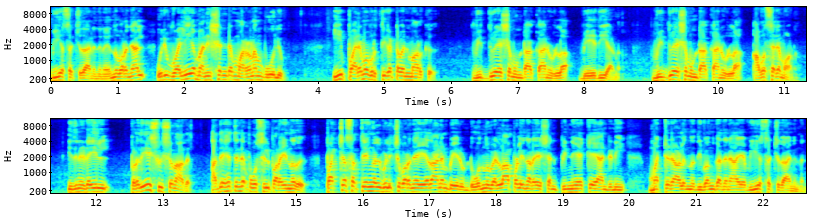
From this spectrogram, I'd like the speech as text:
വി എസ് അച്യുതാനന്ദന്. എന്ന് പറഞ്ഞാൽ ഒരു വലിയ മനുഷ്യന്റെ മരണം പോലും ഈ പരമവൃത്തികെട്ടവന്മാർക്ക് വിദ്വേഷമുണ്ടാക്കാനുള്ള വേദിയാണ്. വിദ്വേഷമുണ്ടാക്കാനുള്ള അവസരമാണ്. ഇതിനിടയിൽ പ്രതീഷ് വിശ്വനാഥൻ അദ്ദേഹത്തിന്റെ പോസ്റ്റിൽ പറയുന്നത് പച്ച സത്യങ്ങൾ വിളിച്ചു പറഞ്ഞ ഏതാനും പേരുണ്ട്. ഒന്ന് വെള്ളാപ്പള്ളി നടേശൻ പിന്നെ എ കെ ആന്റണി മറ്റൊരാളിന്ന് ദിവംഗതനായ വി എസ് അച്യുതാനന്ദൻ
